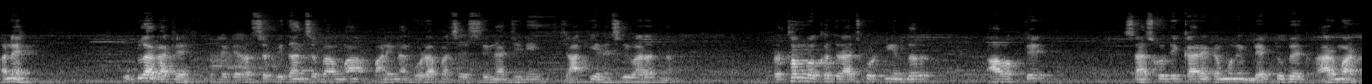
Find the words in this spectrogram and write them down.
અને ઉપલા કાંઠે એટલે કે અડસઠ વિધાનસભામાં પાણીના ઘોડા પાસે શ્રીનાથજીની ઝાંકી અને શ્રી આરાધના પ્રથમ વખત રાજકોટની અંદર આ વખતે સાંસ્કૃતિક કાર્યક્રમોની બેક ટુ બેક હારમાળ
